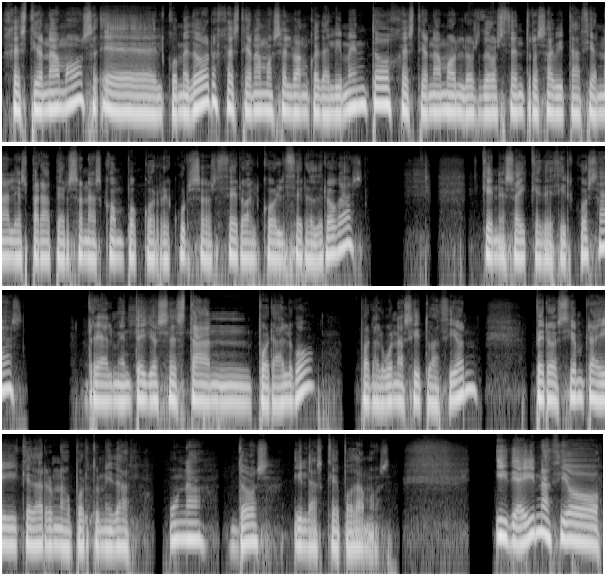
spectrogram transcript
Gestionamos eh, el comedor, gestionamos el banco de alimentos, gestionamos los dos centros habitacionales para personas con pocos recursos, cero alcohol, cero drogas, que en eso hay que decir cosas. Realmente ellos están por algo, por alguna situación, pero siempre hay que dar una oportunidad. Una, dos y las que podamos. Y de ahí nació,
